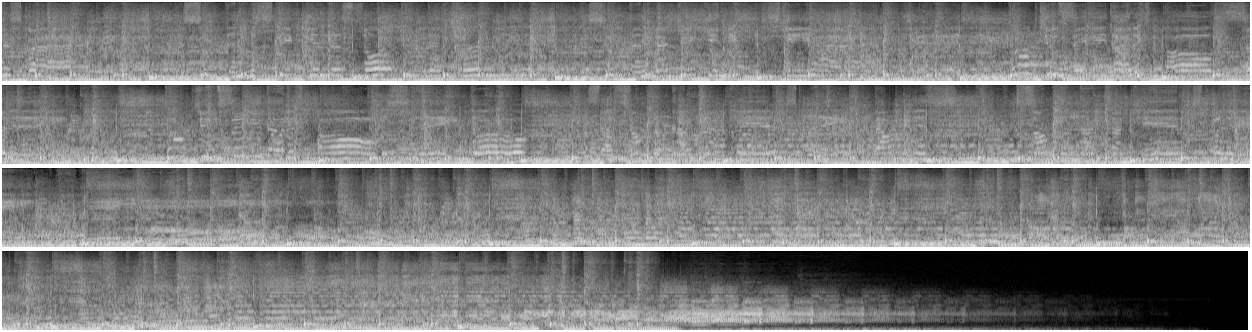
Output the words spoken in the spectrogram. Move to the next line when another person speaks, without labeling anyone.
describe. Something mystic in this soul connection.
